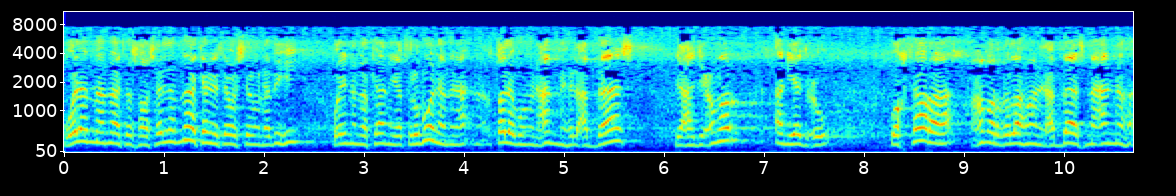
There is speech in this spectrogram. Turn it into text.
ولما مات صلى الله عليه وسلم ما كانوا يتوسلون به وإنما كانوا يطلبون من طلبوا من عمه العباس في عهد عمر أن يدعو. واختار عمر رضي الله عنه العباس مع أنه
